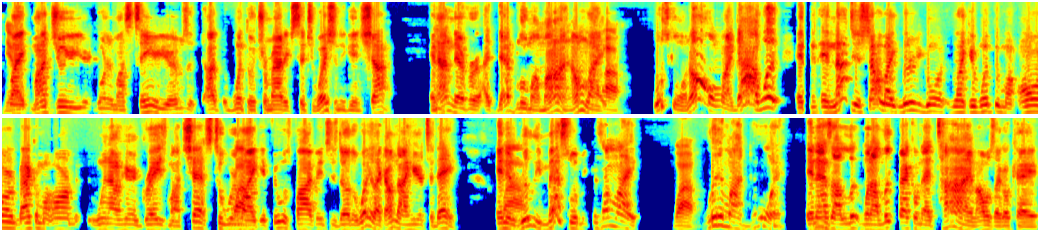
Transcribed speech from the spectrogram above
Yeah. Like my junior year, going into my senior year, it was a, I went through a traumatic situation to getting shot, and I never I, that blew my mind. I'm like, wow. what's going on? Oh my God, what? And and not just shot, like literally going, like it went through my arm, back of my arm, went out here and grazed my chest to where Wow. like if it was five inches the other way, like I'm not here today. And Wow. it really messed with me because I'm like, Wow. what am I doing? And Mm. as I look, when I look back on that time, I was like, okay,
